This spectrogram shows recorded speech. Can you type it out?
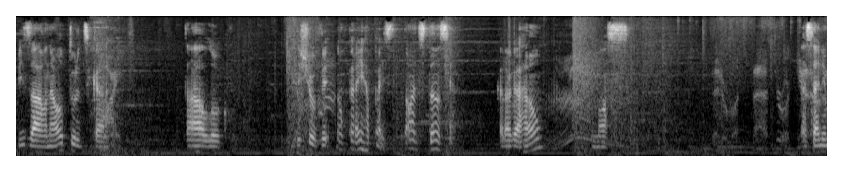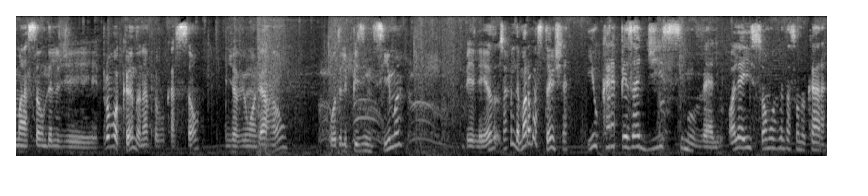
Bizarro, né? A altura desse cara. Tá louco. Deixa eu ver. Não, pera aí, rapaz. Dá uma distância. Cara agarrão. Nossa. Essa é a animação dele de... Provocando, né? Provocação. A gente já viu um agarrão. O outro ele pisa em cima. Beleza. Só que ele demora bastante, né? E o cara é pesadíssimo, velho. Olha aí só a movimentação do cara.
